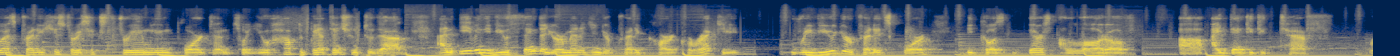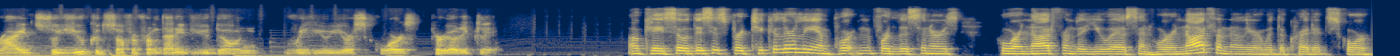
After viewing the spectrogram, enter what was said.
US, credit history is extremely important. So you have to pay attention to that. And even if you think that you're managing your credit card correctly, review your credit score because there's a lot of uh, identity theft, right? So you could suffer from that if you don't review your scores periodically. Okay, so this is particularly important for listeners who are not from the US and who are not familiar with the credit score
